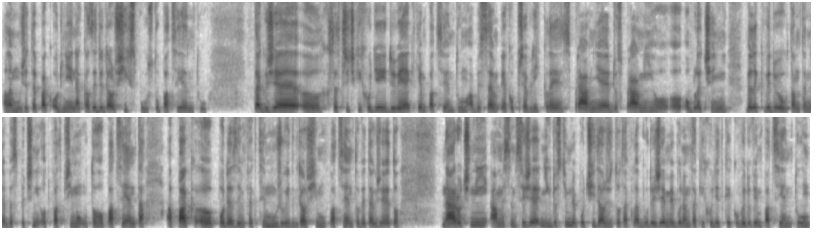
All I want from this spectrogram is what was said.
ale můžete pak od něj nakazit dalších spoustu pacientů. Takže uh, sestřičky chodí dvě k těm pacientům, aby se jako převlíkly správně do správného uh, oblečení, vylikvidují tam ten nebezpečný odpad přímo u toho pacienta a pak po dezinfekci můžou jít k dalšímu pacientovi. Takže je to náročný a myslím si, že nikdo s tím nepočítal, že to takhle bude, že my budeme taky chodit ke covidovým pacientům.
